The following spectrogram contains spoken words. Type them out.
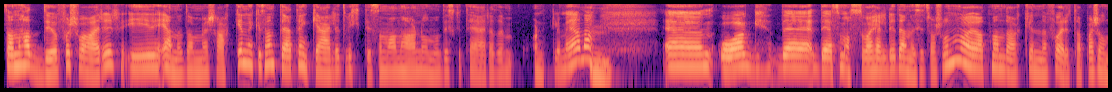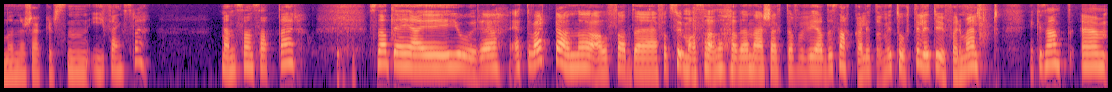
Så han hadde jo forsvarer i enedommersaken. ikke sant? Det tenker jeg er litt viktig, så man har noen å diskutere det ordentlig med. da. Eh, og det, det som også var heldig i denne situasjonen, var jo at man da kunne foreta personundersøkelsen i fengselet. Mens han satt der. Sånn at det jeg gjorde etter hvert, da når Alf hadde fått summa seg, hadde jeg nær sagt, og vi hadde snakket litt om Vi tok det litt uformelt, ikke sant? Um,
